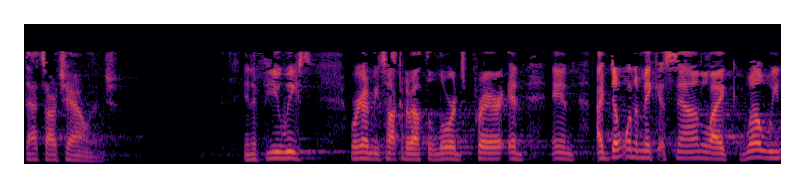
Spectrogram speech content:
that's our challenge. In a few weeks, we're going to be talking about the Lord's Prayer, and, and I don't want to make it sound like, well, we,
